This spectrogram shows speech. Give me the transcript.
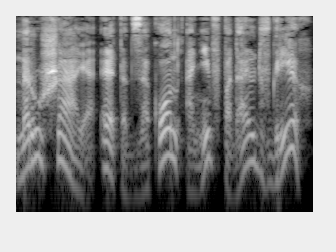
Нарушая этот закон, они впадают в грех.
